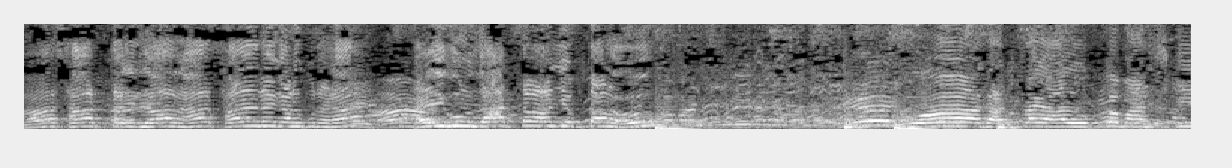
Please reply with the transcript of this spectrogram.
ఆ, సాత్తది కాదా సాధన అనుకున్నాడా ఐదుగురు దాస్తావా అని చెప్తాను అట్లా కాదు. ఒక్క మనిషికి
